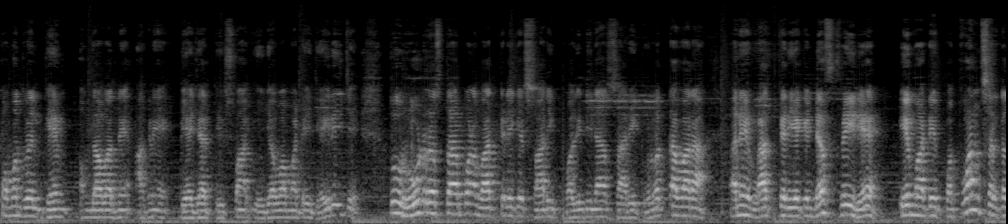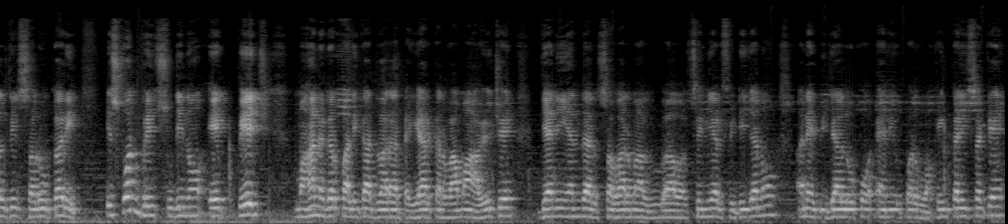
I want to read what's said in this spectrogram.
કોમનવેલ્થ ગેમ અમદાવાદને આગળ બે હજાર ત્રીસમાં યોજાવા માટે જઈ રહી છે, તો રોડ રસ્તા પણ વાત કરીએ કે સારી ક્વોલિટીના, સારી ગુણવત્તાવાળા અને વાત કરીએ કે ડસ્ટ ફ્રી રહે એ માટે પકવાન સર્કલથી શરૂ કરી ઇસ્કોન બ્રિજ સુધીનો એક પેજ મહાનગરપાલિકા દ્વારા તૈયાર કરવામાં આવ્યું છે. જેની અંદર સવારમાં સિનિયર સિટીઝનો અને બીજા લોકો એની ઉપર વોકિંગ કરી શકે.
